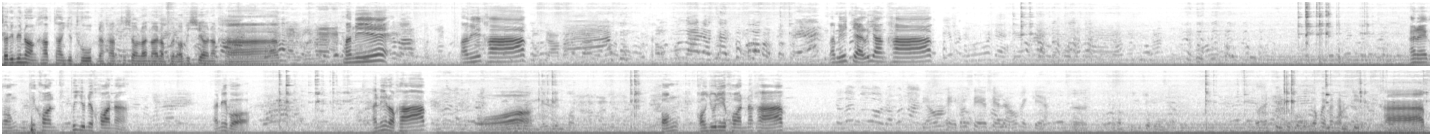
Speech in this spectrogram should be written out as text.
สวัสดีพี่น้องครับทาง YouTube นะครับ ที่ช่องละน้อยลำเพลินออฟฟิเชียลนะครับมามีมามีครับมามีแจกหรือยังครับ อันไหนของพี่คอนพี่ยูนิคอนอะ อันนี้บ่อันนี้เหรอครับอ๋อของของยูนิคอนนะครับ แล้วค่อยมาทำจิ้มครับ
